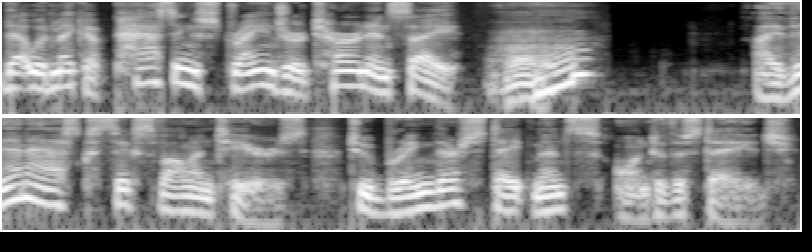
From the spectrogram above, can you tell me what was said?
that would make a passing stranger turn and say, Huh? I then ask six volunteers to bring their statements onto the stage.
